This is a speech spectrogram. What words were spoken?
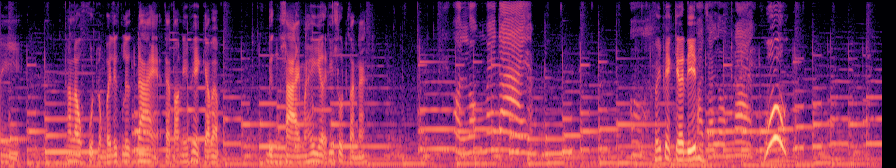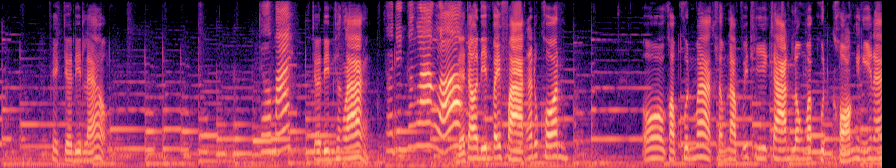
นี่ถ้าเราขุดลงไปลึกๆได้อะแต่ตอนนี้พี่เอกจะแบบดึงทรายมาให้เยอะที่สุดก่อนนะพี่ฝนลงไม่ได้อะโอ้เฮ้ยพี่เอกเจอดิน อาจจะลง ได้วู้พี่เอกเจอดินแล้ว เจอไหมเจอดินข้างล่าง เจอดินข้างล่างเหรอ เดี๋ยวจะเอาดินไปฝากนะทุกคน โอ้ขอบคุณมากสำหรับวิธีการลงมาขุดของอย่างนี้นะ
